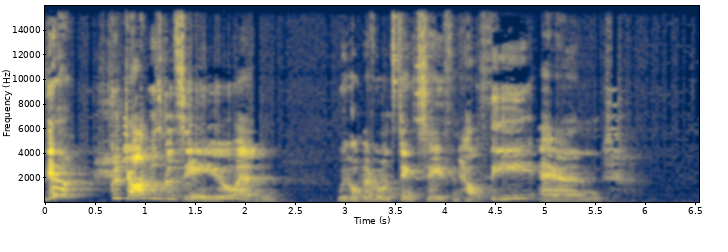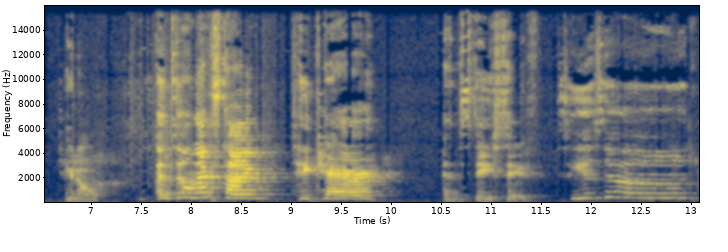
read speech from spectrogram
yeah, good job. It was good seeing you, and we hope everyone's staying safe and healthy. And you know, Until next time, take care and stay safe. See you soon.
